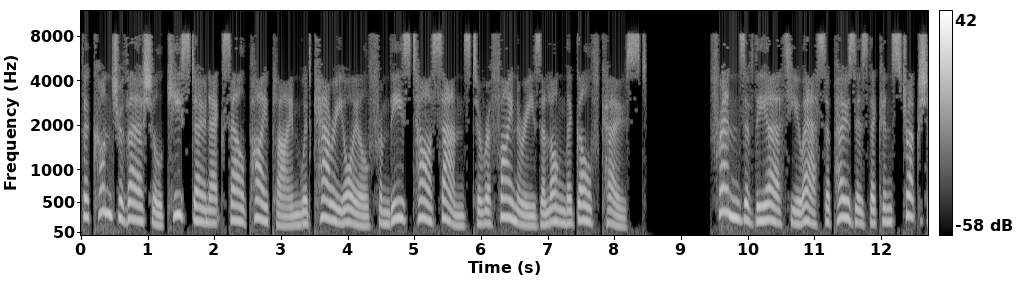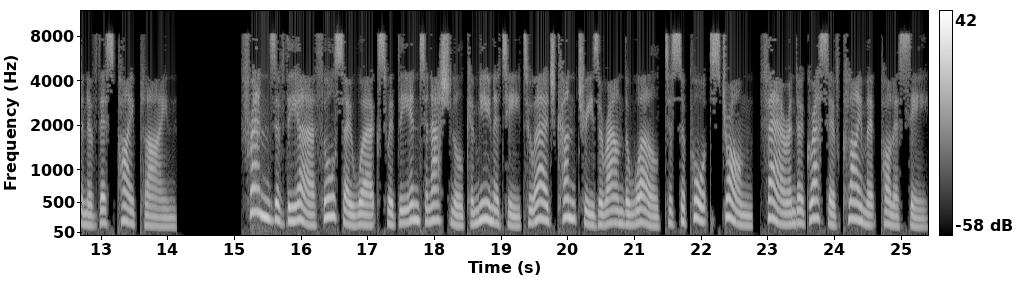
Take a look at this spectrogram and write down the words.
The controversial Keystone XL pipeline would carry oil from these tar sands to refineries along the Gulf Coast. Friends of the Earth US opposes the construction of this pipeline. Friends of the Earth also works with the international community to urge countries around the world to support strong, fair and aggressive climate policy.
